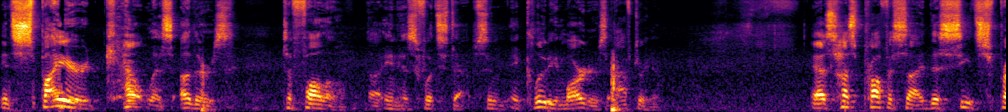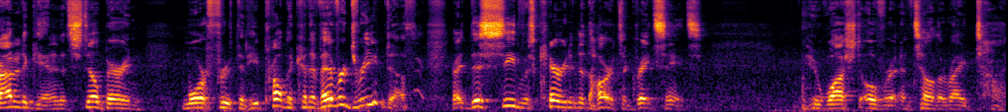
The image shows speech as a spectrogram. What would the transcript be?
inspired countless others to follow uh, in his footsteps, including martyrs after him. As Huss prophesied, this seed sprouted again, and it's still bearing more fruit than he probably could have ever dreamed of. Right? This seed was carried into the hearts of great saints who watched over it until the right time.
